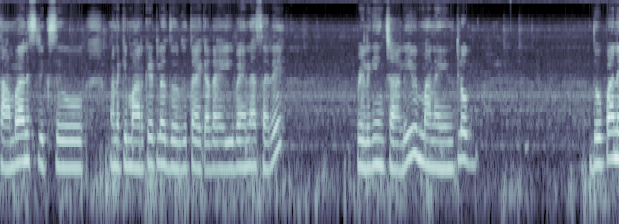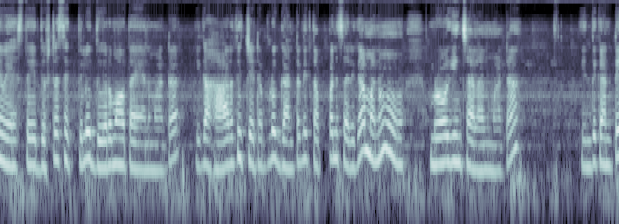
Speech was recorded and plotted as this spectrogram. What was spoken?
సాంబ్రాణి స్టిక్స్ మనకి మార్కెట్లో దొరుకుతాయి కదా ఇవైనా సరే వెలిగించాలి. మన ఇంట్లో ధూపాన్ని వేస్తే దుష్టశక్తులు దూరం అవుతాయి అన్నమాట ఇక హారతి ఇచ్చేటప్పుడు గంటని తప్పనిసరిగా మనం మ్రోగించాలన్నమాట. ఎందుకంటే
